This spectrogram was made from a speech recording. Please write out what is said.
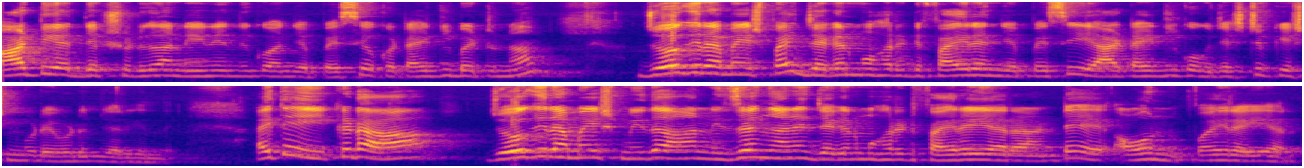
పార్టీ అధ్యక్షుడిగా నేనెందుకు అని చెప్పేసి ఒక టైటిల్ పెట్టున్నా. జోగి రమేష్పై జగన్మోహన్ రెడ్డి ఫైర్ అని చెప్పేసి ఆ టైటిల్కి ఒక జస్టిఫికేషన్ కూడా ఇవ్వడం జరిగింది. అయితే ఇక్కడ జోగి రమేష్ మీద నిజంగానే జగన్మోహన్ రెడ్డి ఫైర్ అయ్యారా అంటే అవును ఫైర్ అయ్యారు.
